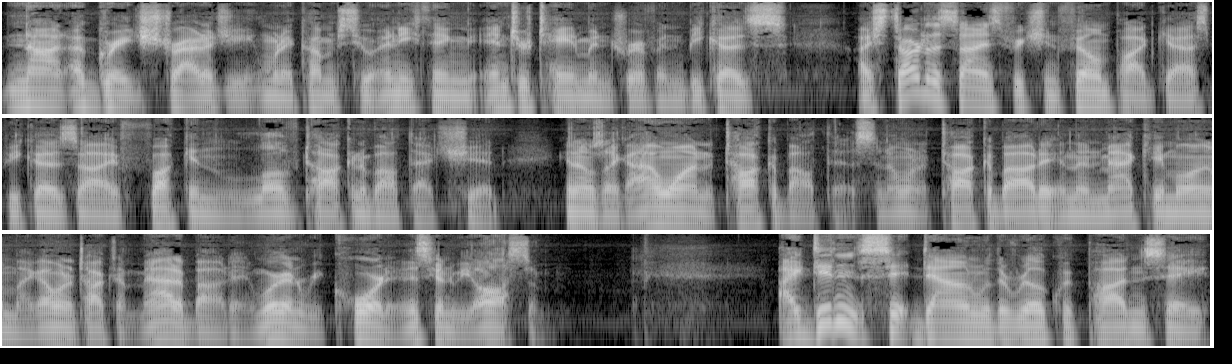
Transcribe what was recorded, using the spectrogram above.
not a great strategy when it comes to anything entertainment driven because I started the science fiction film podcast because I fucking love talking about that shit. And I was like, I want to talk about this and I want to talk about it. And then Matt came along. And I'm like, I want to talk to Matt about it and we're going to record it. It's going to be awesome. I didn't sit down with a real quick pod and say,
